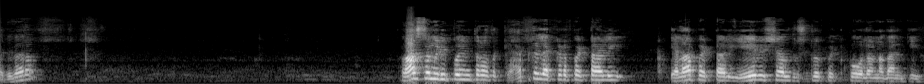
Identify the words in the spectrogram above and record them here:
చదివారా? రాష్ట్రం విడిపోయిన తర్వాత క్యాపిటల్ ఎక్కడ పెట్టాలి? ఎలా పెట్టాలి ఏ విషయాలు దృష్టిలో పెట్టుకోవాలన్న దానికి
